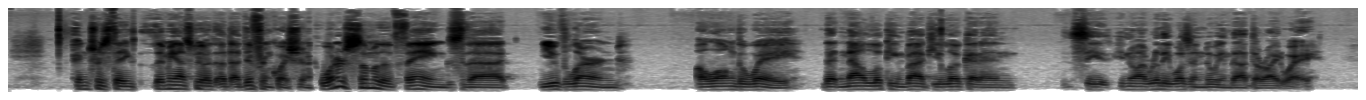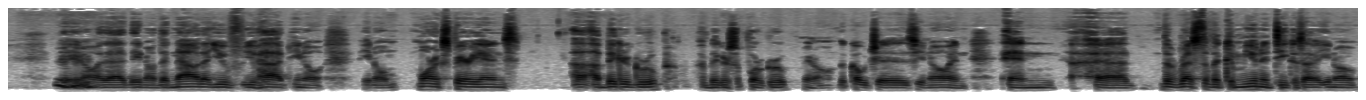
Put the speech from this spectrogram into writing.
Interesting. Let me ask you a, a, different question. What are some of the things that you've learned along the way that now looking back you look at and see, you know, I really wasn't doing that the right way. Mm-hmm. You know that you know that now that you've you've had you know you know more experience, uh, a bigger group, a bigger support group, you know, the coaches, you know, and and uh, the rest of the community, because I, you know,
